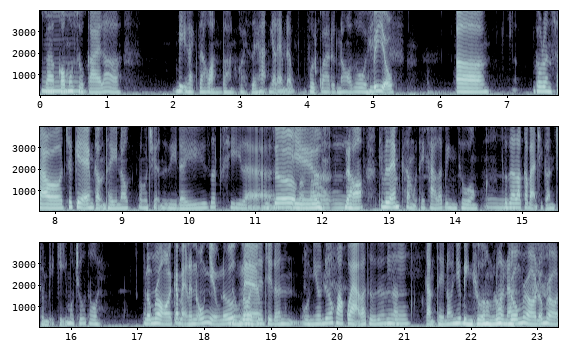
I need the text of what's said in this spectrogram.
và ừ. có một số cái là bị gạch ra hoàn toàn khỏi giới hạn nghĩa là em đã vượt qua được nó rồi ví dụ uh, Golden Shower trước kia em cảm thấy nó là một chuyện gì đấy rất chi là Dơ yêu. Ừ. đó thì bây giờ em cảm thấy khá là bình thường ừ. thực ra là các bạn chỉ cần chuẩn bị kỹ một chút thôi đúng rồi các bạn nên uống nhiều nước đúng nè. rồi chỉ đơn uống nhiều nước hoa quả các thứ ừ. là cảm thấy nó như bình thường luôn à. đúng rồi đúng rồi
